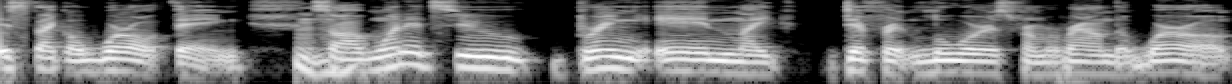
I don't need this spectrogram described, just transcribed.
it's like a world thing. Mm-hmm. So I wanted to bring in like different lures from around the world,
